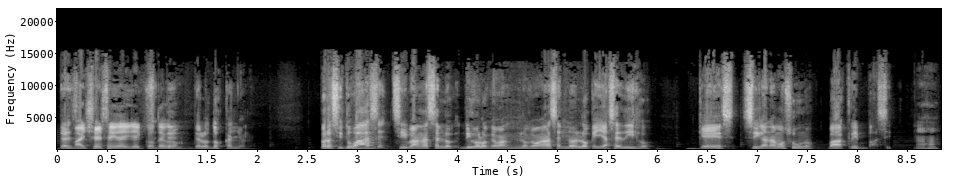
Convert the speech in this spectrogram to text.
del, Mike Scherzer y Jacob de de, de los dos cañones. Pero si tú vas a hacer, si van a hacer lo, digo, lo que van, lo que van a hacer no es lo que ya se dijo, que es si ganamos uno, va a Chris Bassett. Ajá.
